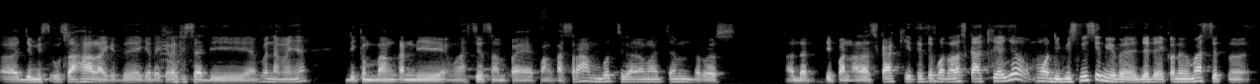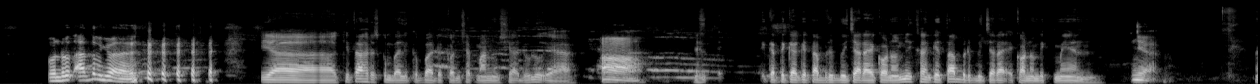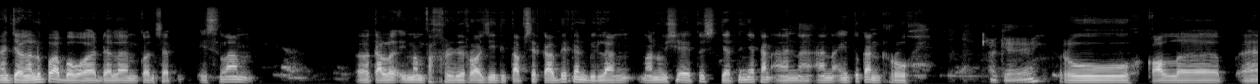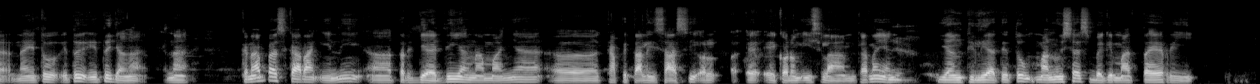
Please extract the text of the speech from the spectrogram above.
uh, jenis usaha lah gitu ya kira-kira bisa di apa namanya dikembangkan di masjid sampai pangkas rambut segala macam terus ada titipan alas kaki. Titipan alas kaki aja mau dibisnisin gitu ya jadi ekonomi masjid. Menurut antum gimana? Ya kita harus kembali kepada konsep manusia dulu ya. Ah. Ketika kita berbicara ekonomi kan kita berbicara economic man. Ya. Nah jangan lupa bahwa dalam konsep Islam uh, kalau Imam Fakhruddin Razi di Tafsir Kabir kan bilang manusia itu sejatinya kan anak, anak itu kan ruh. Oke. Okay. Ruh, kolab. Uh, nah itu itu itu jangan. Nah kenapa sekarang ini uh, terjadi yang namanya uh, kapitalisasi uh, ekonomi Islam? Karena yang yeah. yang dilihat itu manusia sebagai materi.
